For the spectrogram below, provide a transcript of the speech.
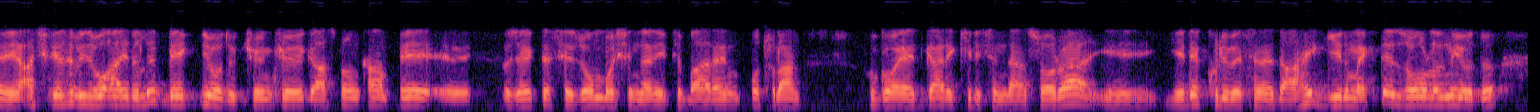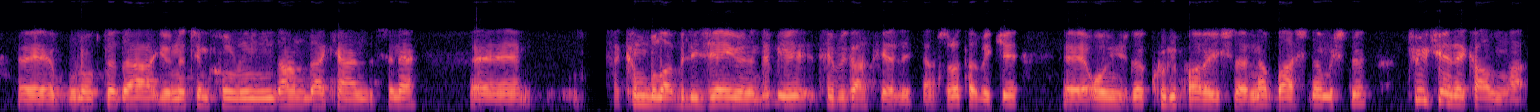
E, açıkçası biz bu ayrılığı bekliyorduk. Çünkü Gaston Campe e, özellikle sezon başından itibaren oturan Hugo Edgar ikilisinden sonra e, yedek kulübesine dahi girmekte zorlanıyordu. E, bu noktada yönetim kurulundan da kendisine e, takım bulabileceği yönünde bir tebligat geldikten sonra tabii ki e, oyuncu da kulüp arayışlarına başlamıştı. Türkiye'de kalma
